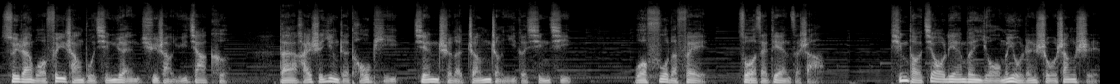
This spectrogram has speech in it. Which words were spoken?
虽然我非常不情愿去上瑜伽课，但还是硬着头皮坚持了整整一个星期。我付了费，坐在垫子上，听到教练问有没有人受伤时，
